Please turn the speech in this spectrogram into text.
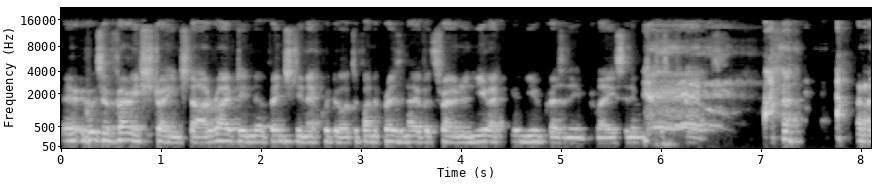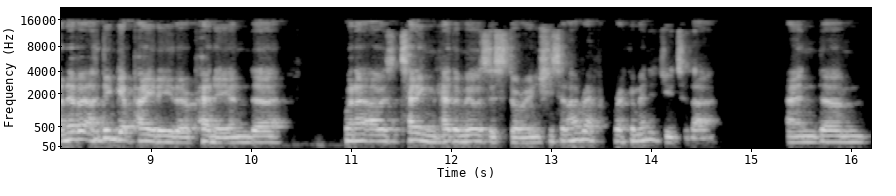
it was a very strange start. I arrived in eventually in Ecuador to find the president overthrown and a new, a new president in place, and it was just chaos. and I never, I didn't get paid either a penny. And uh, when I, I, was telling Heather Mills this story, and she said, "I re- recommended you to that," and um,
